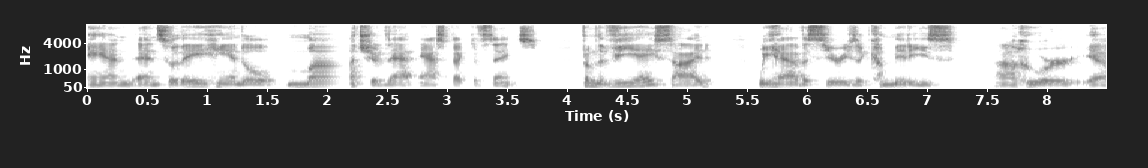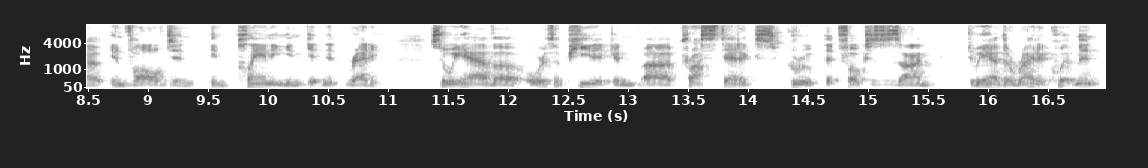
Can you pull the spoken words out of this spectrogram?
And, and so they handle much of that aspect of things. From the VA side, we have a series of committees uh, who are uh, involved in, in planning and getting it ready. So we have a orthopedic and uh, prosthetics group that focuses on do we have the right equipment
